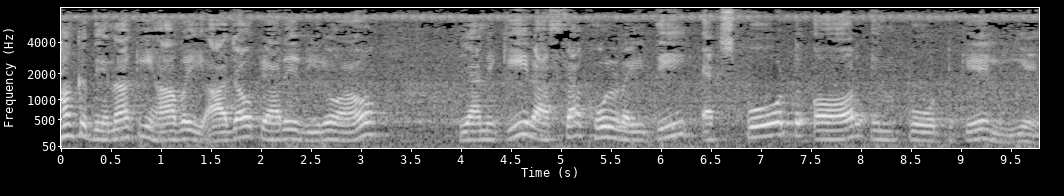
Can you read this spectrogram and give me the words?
हक देना कि हाँ भाई, आ जाओ प्यारे वीरो, आओ। यानी कि रास्ता खोल रही थी एक्सपोर्ट और इंपोर्ट के लिए।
